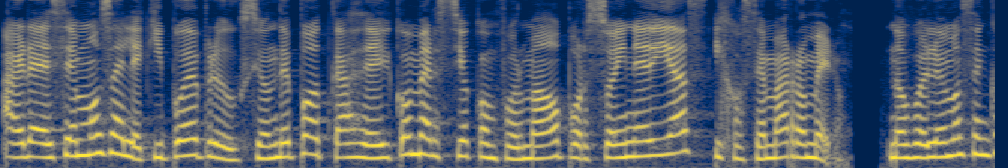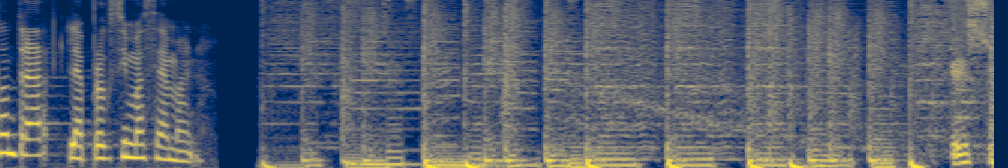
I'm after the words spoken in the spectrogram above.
Agradecemos al equipo de producción de podcast de El Comercio conformado por Soine Díaz y Josema Romero. Nos volvemos a encontrar la próxima semana. Eso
